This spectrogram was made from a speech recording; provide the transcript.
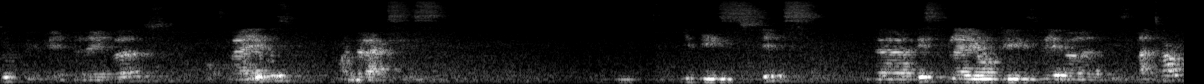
duplicate the labels of values on the axis. It is fixed. The display of these labels is better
